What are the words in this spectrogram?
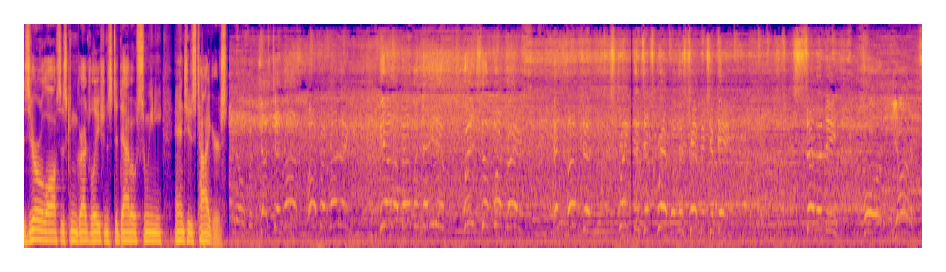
zero losses. Congratulations to Dabo Swinney and his Tigers. 74 yards.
